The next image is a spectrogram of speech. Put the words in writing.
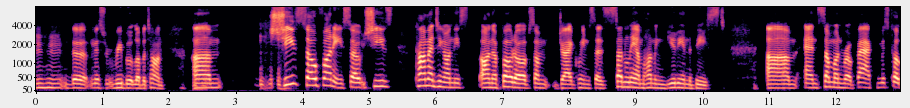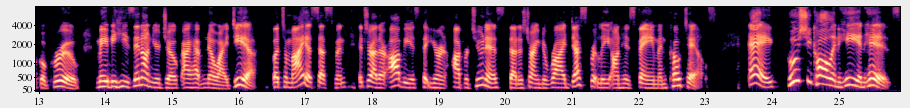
Mhm, the Miss Reboot Louboutin. Um, she's so funny. So she's commenting on these on a photo of some drag queen says, "Suddenly I'm humming Beauty and the Beast." Um, and someone wrote back, Miss Coco Peru, maybe he's in on your joke. I have no idea. But to my assessment, it's rather obvious that you're an opportunist that is trying to ride desperately on his fame and coattails. A, who's she calling he and his?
